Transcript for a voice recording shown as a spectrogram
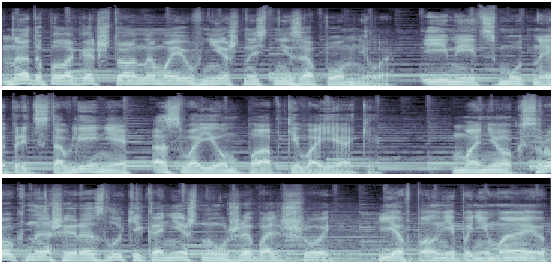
надо полагать, что она мою внешность не запомнила и имеет смутное представление о своем папке-вояке. Манек, срок нашей разлуки, конечно, уже большой. Я вполне понимаю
